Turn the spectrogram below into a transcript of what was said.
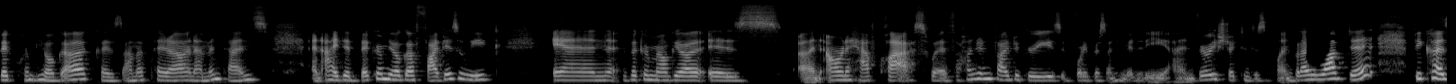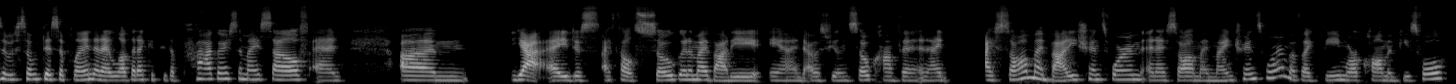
bikram yoga because i'm a pitta and i'm intense. And i did bikram yoga five days a week and bikram yoga is an hour and a half class with 105 degrees and 40% humidity and very strict and disciplined. But i loved it because it was so disciplined and i love that i could see the progress in myself and um yeah, I just I felt so good in my body and I was feeling so confident and I I saw my body transform and I saw my mind transform of like being more calm and peaceful,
